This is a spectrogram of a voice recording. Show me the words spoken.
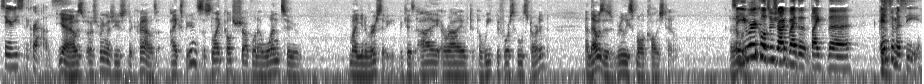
So you're used to the crowds. yeah, I was I was pretty much used to the crowds. I experienced a slight culture shock when I went to my university because I arrived a week before school started, and that was a really small college town. And So that you were culture shocked by the like the intimacy.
